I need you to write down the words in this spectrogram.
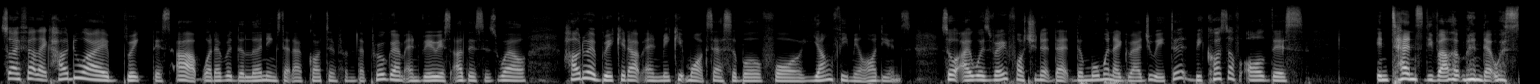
So I felt like how do I break this up? Whatever the learnings that I've gotten from the program and various others as well, how do I break it up and make it more accessible for young female audience? So I was very fortunate that the moment I graduated, because of all this intense development that was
